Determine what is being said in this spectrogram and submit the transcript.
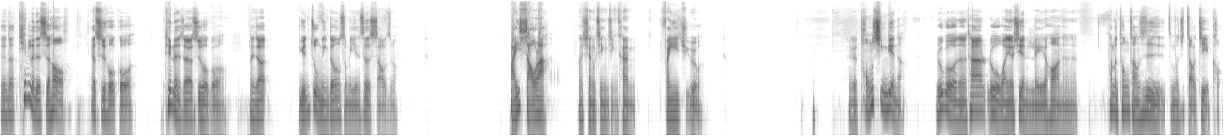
就是呢，天冷的时候要吃火锅，天冷的时候要吃火锅。那你知道原住民都用什么颜色的勺子吗？白勺啦。那详情请看翻译蒟蒻。那个同性恋啊，如果呢，他如果玩游戏很雷的话呢？ 他们通常是怎么去找借口？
